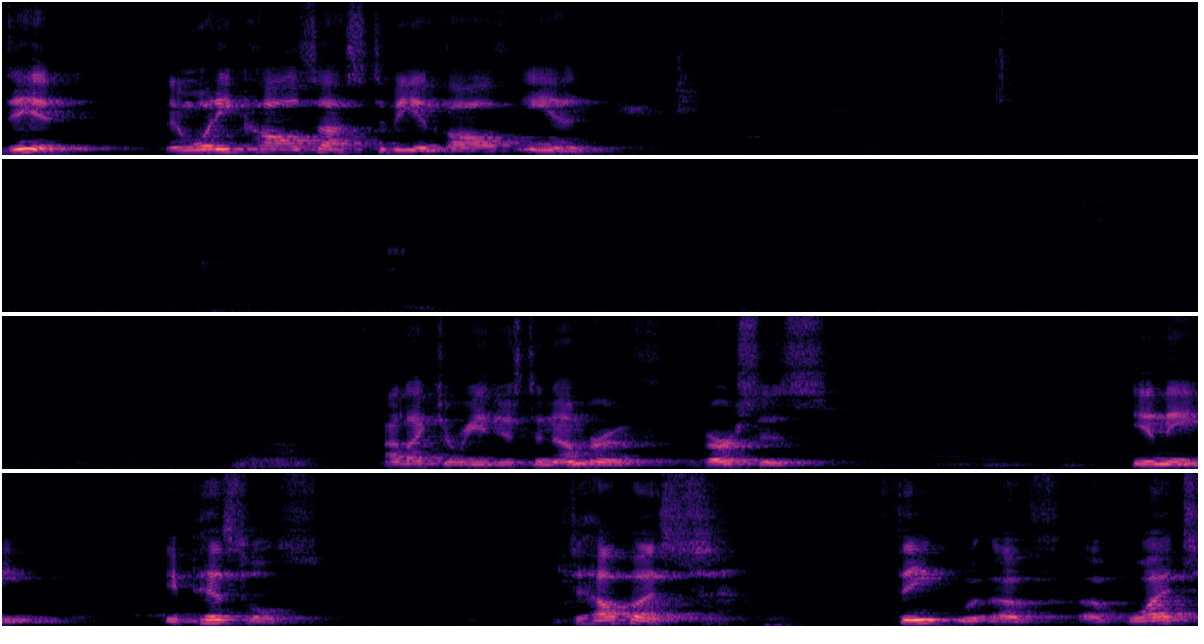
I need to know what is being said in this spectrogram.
did and what he calls us to be involved in. I'd like to read just a number of verses in the epistles to help us think of, of what,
